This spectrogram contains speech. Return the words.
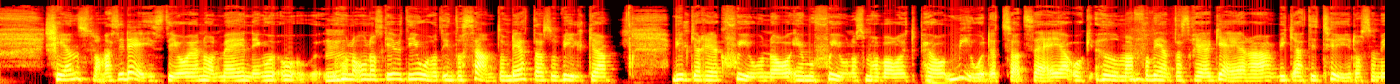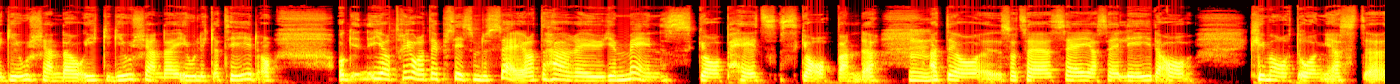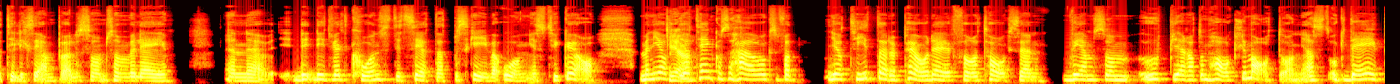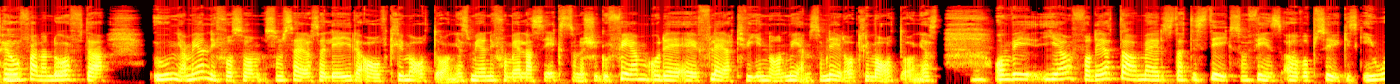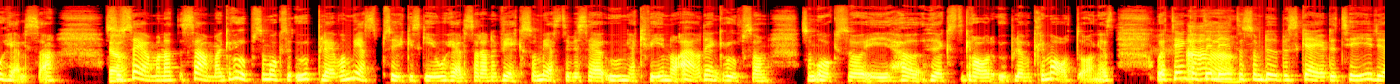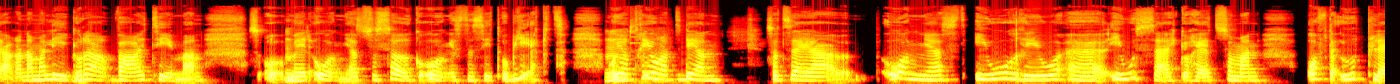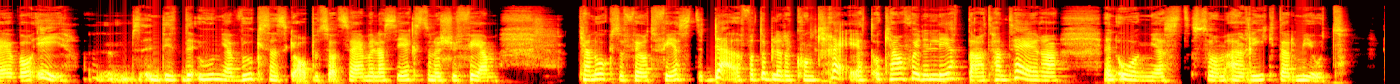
känslornas idéhistoria i någon mening. Och, och mm. hon, hon, har skrivit oerhört intressant om detta, alltså vilka, vilka reaktioner och emotioner som har varit på modet så att säga och hur man mm. förväntas reagera, vilka attityder som är godkända och icke godkända i olika tider. Och jag tror att det är precis som du säger att det här är ju gemenskapsskapande. Mm. Att då så att säga säga sig lida av klimatångest eh, till exempel som, som väl är en, eh, det, det är ett väldigt konstigt sätt att beskriva ångest tycker jag. Men jag, ja. jag tänker så här också för att jag tittade på det för ett tag sedan, vem som uppger att de har klimatångest och det är mm. påfallande mm. ofta unga människor som, som säger sig lida av klimatångest, människor mellan 16 och 25 och det är fler kvinnor än män som lider av klimatångest. Mm. Om vi jämför detta med statistik som finns över psykisk ohälsa så ja. ser man att samma grupp som också upplever mest psykisk ohälsa, där den växer mest, det vill säga unga kvinnor, är den grupp som, som också i hö, högst grad upplever klimatångest. Och jag tänker ah. att det är ah. lite som du beskrev det tidigare, när man ligger mm. där varje timmen med mm. ångest så söker ångesten sitt objekt. Mm. Och jag tror att den så att säga ångest, oro, eh, osäkerhet som man ofta upplever i det, det unga vuxenskapet så att säga mellan 16 och 25 kan också få ett fäste där för att då blir det konkret och kanske är det lättare att hantera en ångest som är riktad mot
